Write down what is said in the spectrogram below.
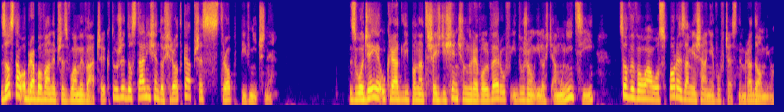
został obrabowany przez włamywaczy, którzy dostali się do środka przez strop piwniczny. Złodzieje ukradli ponad 60 rewolwerów i dużą ilość amunicji, co wywołało spore zamieszanie w ówczesnym Radomiu.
